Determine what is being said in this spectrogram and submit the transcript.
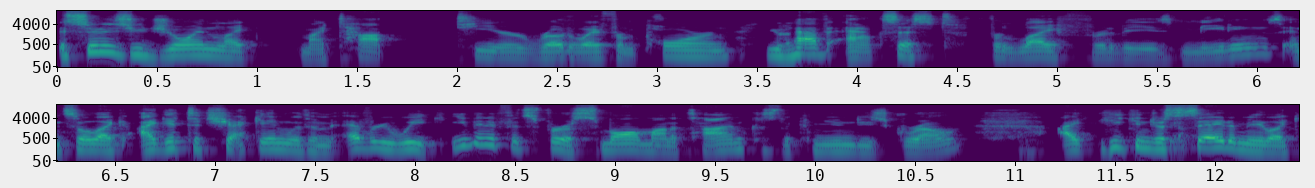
as soon as you join like my top tier road away from porn you have access t- for life for these meetings and so like i get to check in with him every week even if it's for a small amount of time because the community's grown i he can Yeah. just say to me like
